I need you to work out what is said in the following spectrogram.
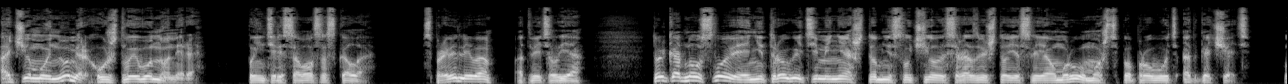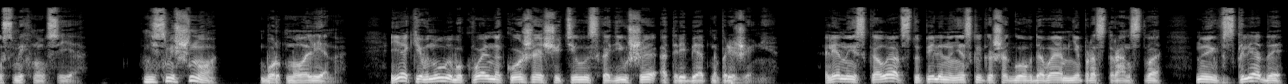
«А чем мой номер хуже твоего номера?» Поинтересовался скала. «Справедливо», — ответил я. «Только одно условие — не трогайте меня, чтобы не случилось, разве что, если я умру, можете попробовать откачать», — усмехнулся я. «Не смешно», — буркнула Лена. Я кивнул и буквально кожей ощутил исходившее от ребят напряжение. Лена и Скала отступили на несколько шагов, давая мне пространство, но их взгляды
